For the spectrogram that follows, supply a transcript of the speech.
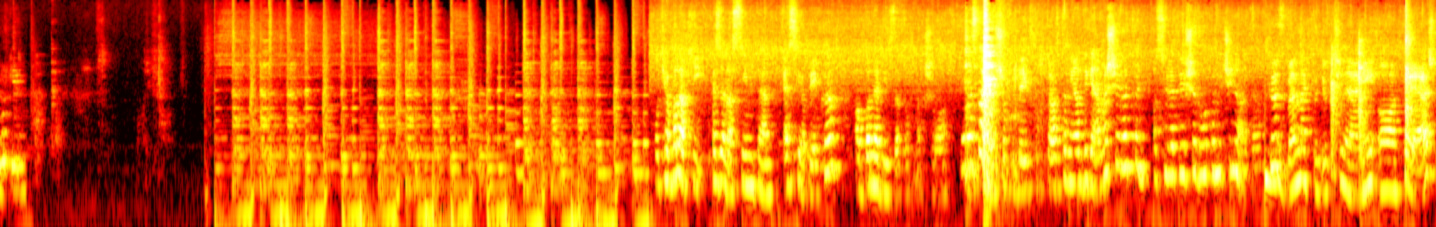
Oké. Hogyha valaki ezen a szinten eszi a békön, abban ne bízzatok meg soha. Én ez nagyon sok ideig fog tartani, addig elmeséled, hogy a születésed óta mit csináltál? Közben meg tudjuk csinálni a tojást.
